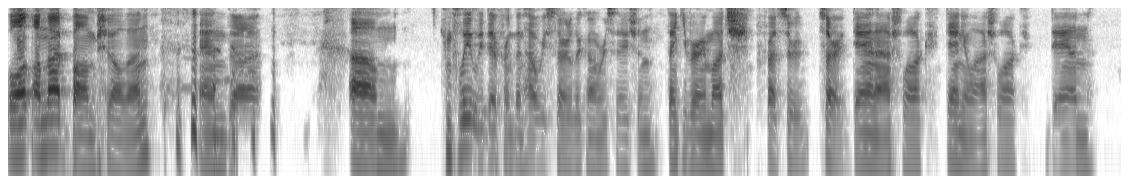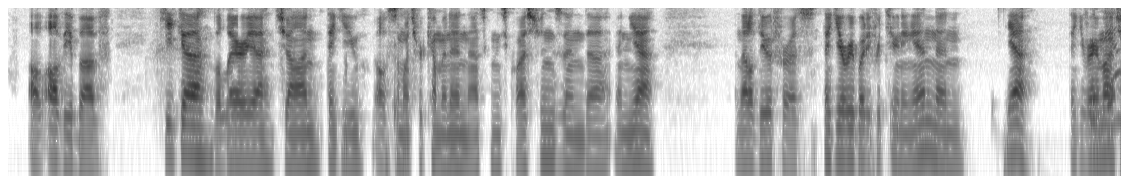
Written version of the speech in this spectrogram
Well, on that bombshell then, and uh, um, completely different than how we started the conversation. Thank you very much, Professor. Sorry, Dan Ashlock, Daniel Ashlock, Dan, all, all the above. Kika, Valeria, John, thank you all so much for coming in and asking these questions. And uh, and yeah, and that'll do it for us. Thank you everybody for tuning in. And yeah, thank you very much.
